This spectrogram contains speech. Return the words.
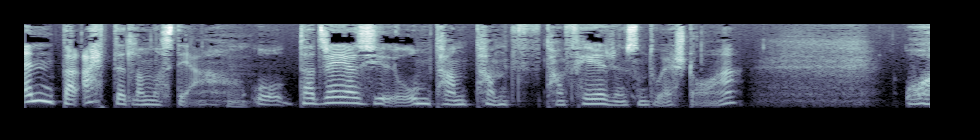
endar et eller annet sted. Og det dreier seg om tan, tan, tan ferien som du er stå. Og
